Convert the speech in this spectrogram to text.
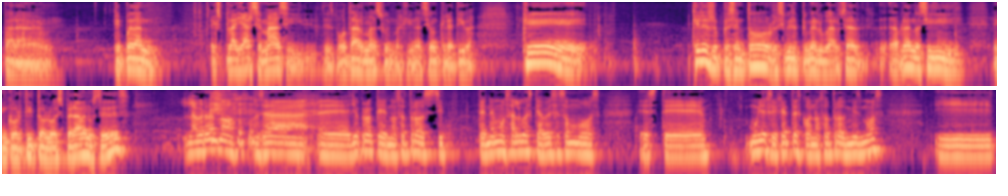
para que puedan explayarse más y desbordar más su imaginación creativa. ¿Qué, ¿Qué les representó recibir el primer lugar? O sea, hablando así en cortito, ¿lo esperaban ustedes? La verdad no, o sea, eh, yo creo que nosotros si tenemos algo es que a veces somos este muy exigentes con nosotros mismos y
